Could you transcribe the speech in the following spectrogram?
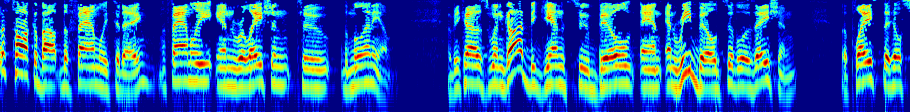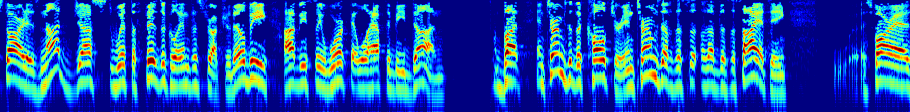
Let's talk about the family today, the family in relation to the millennium. Because when God begins to build and, and rebuild civilization, the place that He'll start is not just with the physical infrastructure. There'll be obviously work that will have to be done. But in terms of the culture, in terms of the, of the society, as far as,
